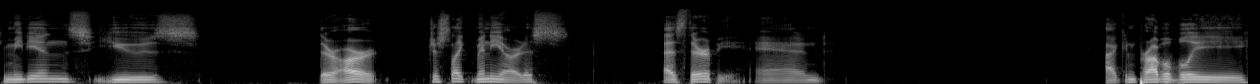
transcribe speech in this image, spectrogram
comedians use their art, just like many artists, as therapy. And I can probably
